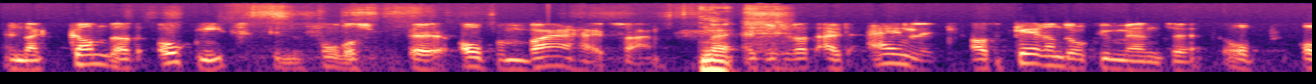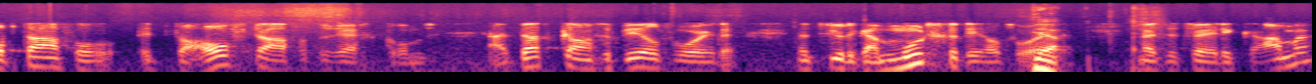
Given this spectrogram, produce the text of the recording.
En dan kan dat ook niet in de volle eh, openbaarheid zijn. Nee. En dus wat uiteindelijk als kerndocumenten op, op tafel, de hoofdtafel terechtkomt... Ja, dat kan gedeeld worden. Natuurlijk, en moet gedeeld worden met de Tweede Kamer.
